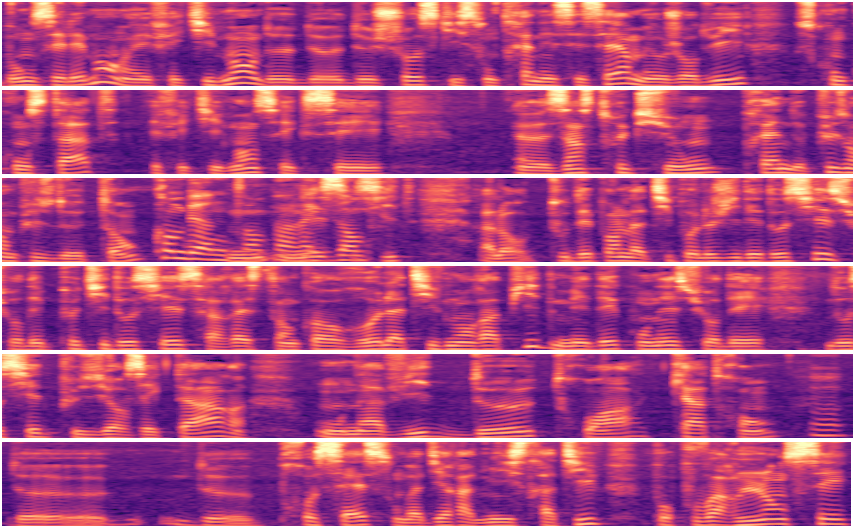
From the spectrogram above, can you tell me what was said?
bons éléments, effectivement, de, de, de choses qui sont très nécessaires. Mais aujourd'hui, ce qu'on constate, effectivement, c'est que c'est euh, instructions prennent de plus en plus de temps. Combien de temps, par exemple Alors, tout dépend de la typologie des dossiers. Sur des petits dossiers, ça reste encore relativement rapide, mais dès qu'on est sur des dossiers de plusieurs hectares, on a vite 2, 3, 4 ans mm. de, de process, on va dire, administratif pour pouvoir lancer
